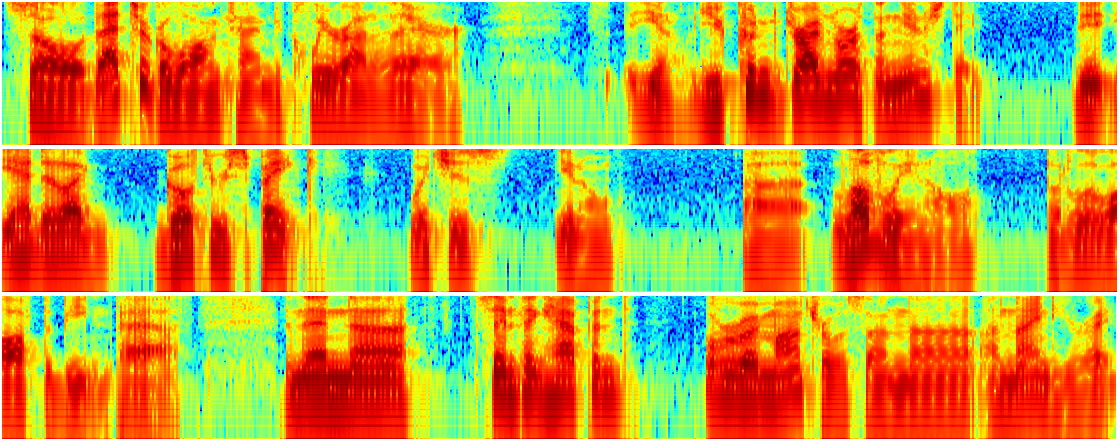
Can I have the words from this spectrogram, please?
So that took a long time to clear out of there. You know, you couldn't drive north on the interstate. You, you had to like go through Spink, which is you know uh, lovely and all, but a little off the beaten path. And then uh, same thing happened over by Montrose on uh, on ninety, right?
